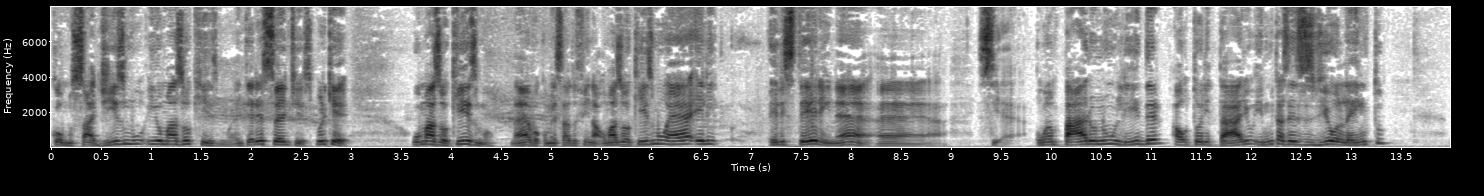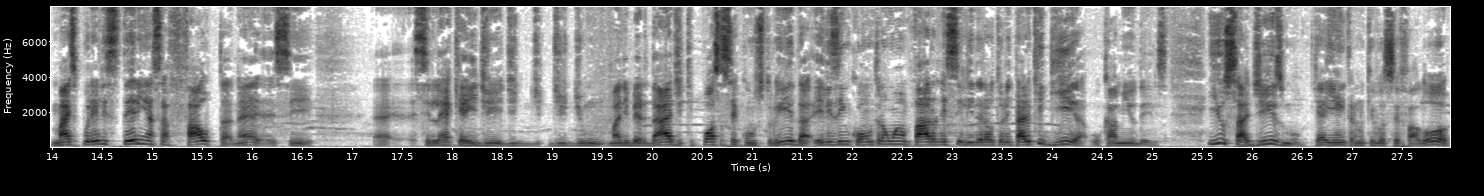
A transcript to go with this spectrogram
como o sadismo e o masoquismo. É interessante isso. Por quê? O masoquismo, né, vou começar do final. O masoquismo é ele, eles terem né, é, se, o amparo num líder autoritário e muitas vezes violento, mas por eles terem essa falta, né, esse, é, esse leque aí de, de, de, de, uma liberdade que possa ser construída, eles encontram um amparo nesse líder autoritário que guia o caminho deles. E o sadismo, que aí entra no que você falou,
